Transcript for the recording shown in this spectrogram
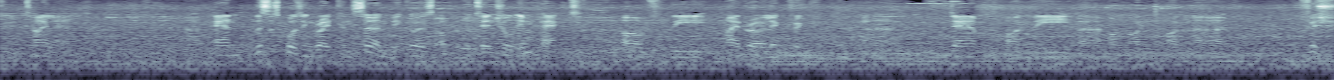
to Thailand. Uh, and this is causing great concern because of the potential impact of the hydroelectric uh, dam on the uh, on, on, on uh, fish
